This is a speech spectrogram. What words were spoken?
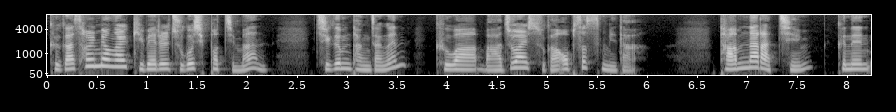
그가 설명할 기회를 주고 싶었지만 지금 당장은 그와 마주할 수가 없었습니다. 다음 날 아침 그는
